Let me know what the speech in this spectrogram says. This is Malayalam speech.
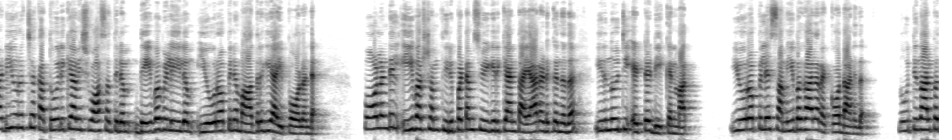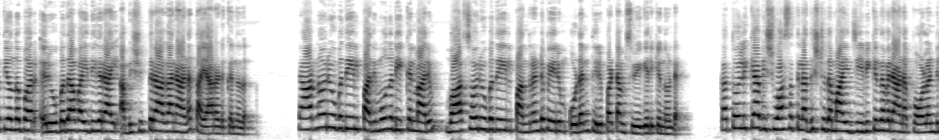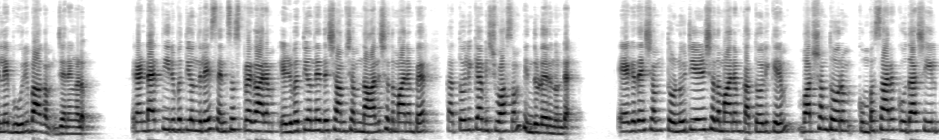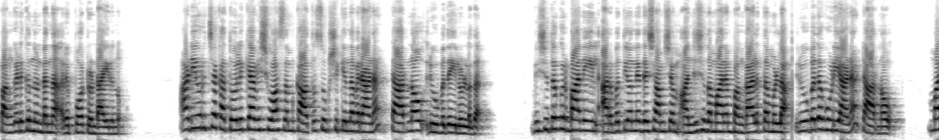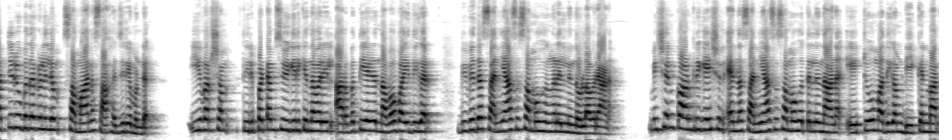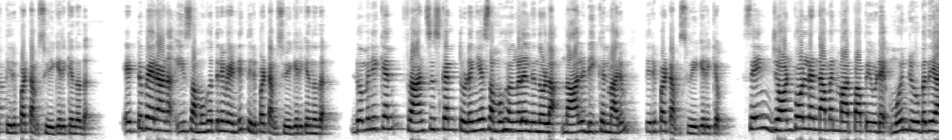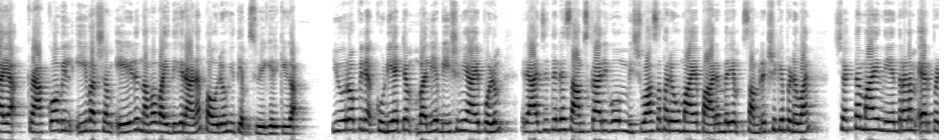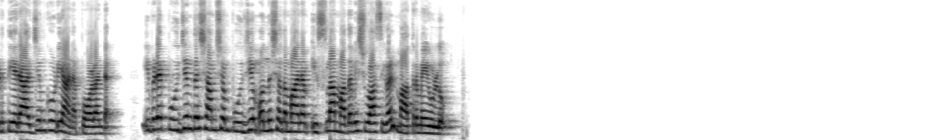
അടിയുറച്ച കത്തോലിക്ക വിശ്വാസത്തിലും ദൈവവിളിയിലും യൂറോപ്പിന് മാതൃകയായി പോളണ്ട്. പോളണ്ടിൽ ഈ വർഷം തിരുപ്പട്ടം സ്വീകരിക്കാൻ തയ്യാറെടുക്കുന്നത് ഇരുന്നൂറ്റി എട്ട് ഡീക്കന്മാർ. യൂറോപ്പിലെ സമീപകാല റെക്കോർഡാണിത്. നൂറ്റി നാൽപ്പത്തിയൊന്ന് പേർ രൂപതാ വൈദികരായി അഭിഷിക്തരാകാനാണ് തയ്യാറെടുക്കുന്നത്. ടാർണോ രൂപതയിൽ പതിമൂന്ന് ഡീക്കന്മാരും വാർസോ രൂപതയിൽ പന്ത്രണ്ട് പേരും ഉടൻ തിരുപ്പട്ടം സ്വീകരിക്കുന്നുണ്ട്. കത്തോലിക്ക വിശ്വാസത്തിലധിഷ്ഠിതമായി ജീവിക്കുന്നവരാണ് പോളണ്ടിലെ ഭൂരിഭാഗം ജനങ്ങളും. രണ്ടായിരത്തി ഇരുപത്തിയൊന്നിലെ സെൻസസ് പ്രകാരം എഴുപത്തിയൊന്ന് ദശാംശം നാല് ശതമാനം പേർ കത്തോലിക്ക വിശ്വാസം പിന്തുടരുന്നുണ്ട്. ഏകദേശം തൊണ്ണൂറ്റിയേഴ് ശതമാനം കത്തോലിക്കരും വർഷം തോറും കുംഭസാര കൂതാശയിൽ പങ്കെടുക്കുന്നുണ്ടെന്ന് റിപ്പോർട്ടുണ്ടായിരുന്നു. അടിയുറച്ച കത്തോലിക്ക വിശ്വാസം കാത്തുസൂക്ഷിക്കുന്നവരാണ് ടാർണോവ് രൂപതയിലുള്ളത്. വിശുദ്ധ കുർബാനയിൽ അറുപത്തിയൊന്ന് ദശാംശം അഞ്ച് ശതമാനം പങ്കാളിത്തമുള്ള രൂപത കൂടിയാണ് ടാർനോവ് മറ്റു രൂപതകളിലും സമാന സാഹചര്യമുണ്ട്. ഈ വർഷം തിരുപ്പട്ടം സ്വീകരിക്കുന്നവരിൽ അറുപത്തിയേഴ് നവവൈദികർ വിവിധ സന്യാസ സമൂഹങ്ങളിൽ നിന്നുള്ളവരാണ്. മിഷൻ കോൺഗ്രിഗേഷൻ എന്ന സന്യാസ സമൂഹത്തിൽ നിന്നാണ് ഏറ്റവും അധികം ഡീക്കന്മാർ തിരുപ്പട്ടം സ്വീകരിക്കുന്നത്. എട്ടു പേരാണ് ഈ സമൂഹത്തിന് വേണ്ടി തിരുപ്പട്ടം സ്വീകരിക്കുന്നത്. ഡൊമിനിക്കൻ ഫ്രാൻസിസ്കൻ തുടങ്ങിയ സമൂഹങ്ങളിൽ നിന്നുള്ള നാല് ഡീക്കന്മാരും തിരുപ്പട്ടം സ്വീകരിക്കും. സെയിന്റ് ജോൺ പോൾ രണ്ടാമൻ മാർപ്പാപ്പയുടെ മുൻ രൂപതയായ ക്രാക്കോവിൽ ഈ വർഷം ഏഴ് നവവൈദികരാണ് പൗരോഹിത്യം സ്വീകരിക്കുക. യൂറോപ്പിന് കുടിയേറ്റം വലിയ ഭീഷണിയായപ്പോഴും രാജ്യത്തിന്റെ സാംസ്കാരികവും വിശ്വാസപരവുമായ പാരമ്പര്യം സംരക്ഷിക്കപ്പെടുവാൻ ശക്തമായ നിയന്ത്രണം ഏർപ്പെടുത്തിയ രാജ്യം കൂടിയാണ് പോളണ്ട്. ഇവിടെ പൂജ്യം ദശാംശം പൂജ്യം ഒന്ന് ശതമാനം ഇസ്ലാം മതവിശ്വാസികൾ മാത്രമേയുള്ളൂ.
